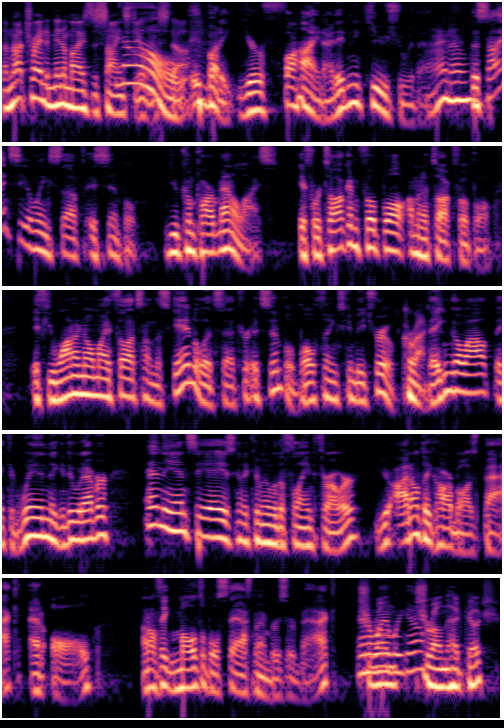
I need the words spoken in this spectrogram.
I'm not trying to minimize the sign stealing No, stuff. eh, buddy, you're fine. I didn't accuse you of that. I know. The sign stealing stuff is simple. You compartmentalize. If we're talking football, I'm going to talk football. If you want to know my thoughts on the scandal, etc., it's simple. Both things can be true. Correct. They can go out, they could win, they can do whatever, and the NCAA is going to come in with a flamethrower. You're, I don't think Harbaugh is back at all. I don't think multiple staff members are back. And away we go. Sherrone, the head coach.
